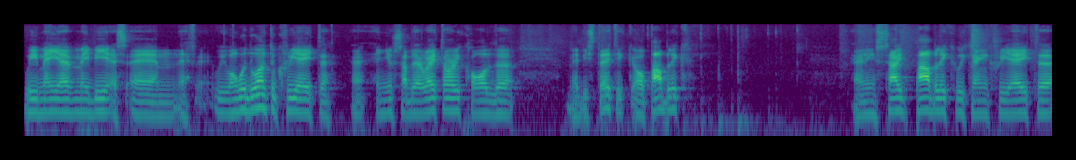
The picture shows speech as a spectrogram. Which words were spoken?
we may have maybe as um, we would want to create a new subdirectory called maybe static or public. And inside public we can create uh,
